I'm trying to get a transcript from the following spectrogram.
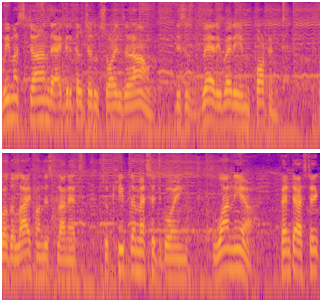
we must turn the agricultural soils around. This is very, very important for the life on this planet, so keep the message going. One year, fantastic.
